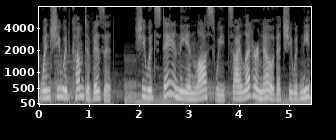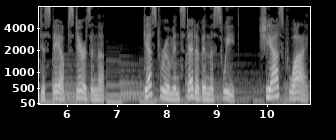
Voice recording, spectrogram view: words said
When she would come to visit, she would stay in the in-law suites. I let her know that she would need to stay upstairs in the guest room instead of in the suite. She asked why.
